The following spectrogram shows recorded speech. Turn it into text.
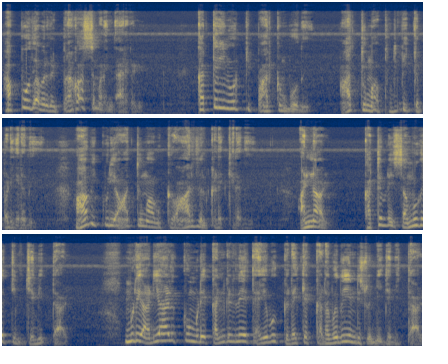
அப்போது அவர்கள் பிரகாசமடைந்தார்கள். கர்த்தரை நோக்கி பார்க்கும்போது ஆத்துமா புதுப்பிக்கப்படுகிறது. ஆவிக்குரிய ஆத்துமாவுக்கு ஆறுதல் கிடைக்கிறது. அன்னாள் கர்த்தருடைய சமூகத்தில் ஜெபித்தாள். உம்முடைய அடியாளுக்கும் உம்முடைய கண்களிலே தயவு கிடைக்க கடவுது என்று சொல்லி ஜெபித்தாள்.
